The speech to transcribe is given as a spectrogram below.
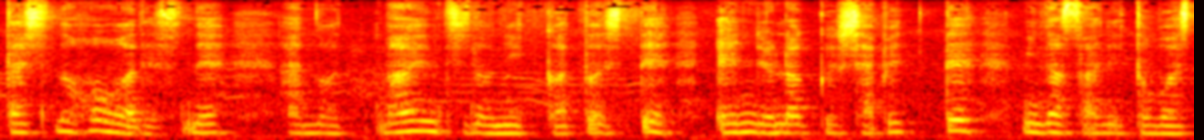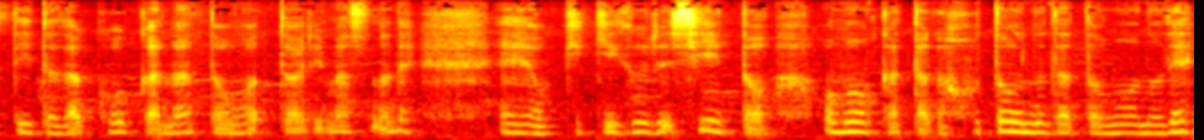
私の方はですねあの毎日の日課として遠慮なく喋って皆さんに飛ばしていただこうかなと思っておりますので、えーお聞き苦しいと思う方がほとんどだと思うので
